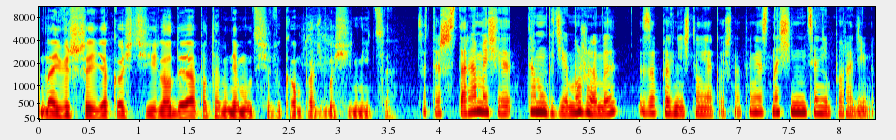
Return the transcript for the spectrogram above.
najwyższej jakości lody, a potem nie móc się wykąpać, bo silnice. To też staramy się tam, gdzie możemy, zapewnić tą jakość. Natomiast na silnicę nie poradzimy.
